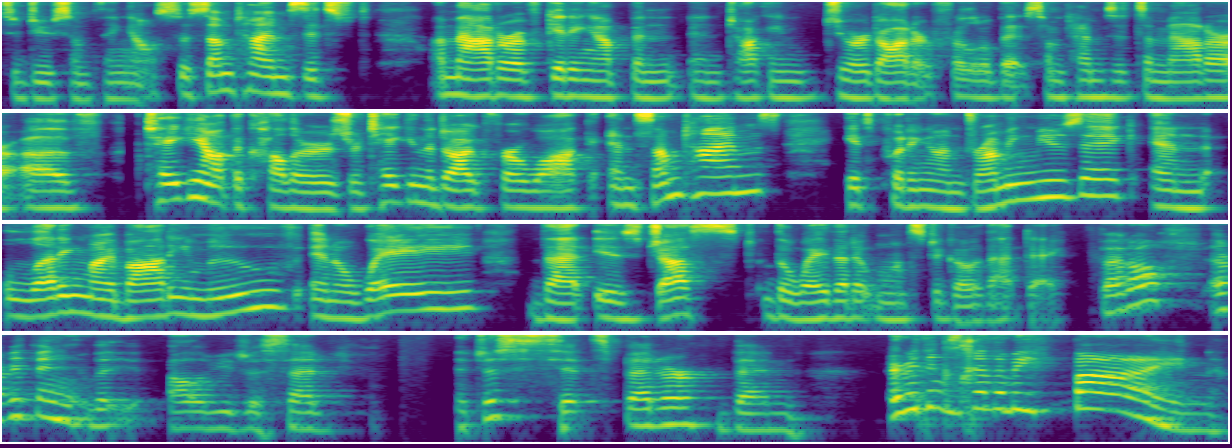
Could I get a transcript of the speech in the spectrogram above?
to do something else? So sometimes it's a matter of getting up and, and talking to our daughter for a little bit. Sometimes it's a matter of taking out the colors or taking the dog for a walk. And sometimes it's putting on drumming music and letting my body move in a way that is just the way that it wants to go that day. That all, everything that all of you just said, it just sits better than everything's going to be fine.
